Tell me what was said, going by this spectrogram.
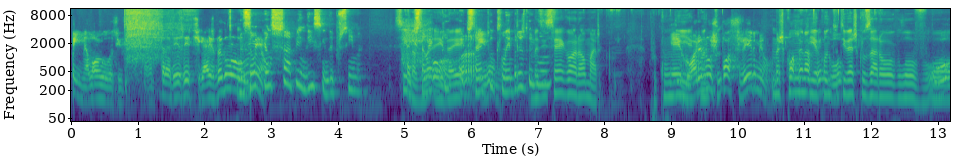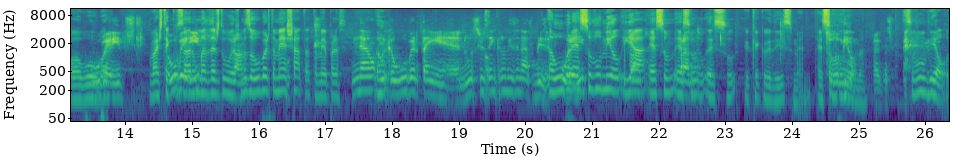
Pima, logo assim, outra vez estes gajos da Globo, Mas meu. eles sabem disso, ainda por cima. Sim, A mas questão é que, tu, a questão é que tu te lembras do Mas Globo. isso é agora, ó Marco. Porque um É dia. agora eu não quando os tu- posso ver, meu. Mas à um dia, quando do tu Globo. tiveres que usar o Glovo ou a o Uber, Uber Eats. vais ter que Uber usar Eats, uma das duas. pronto. Mas a Uber também é chata, também aparece. Não, porque a Uber tem anúncios em que não dizem nada. Dizem, A Uber é Eats, sublimil. Yeah, é su, é Pronto. su, é su, o que é que eu disse, mano? É sublimil. Sublimil.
